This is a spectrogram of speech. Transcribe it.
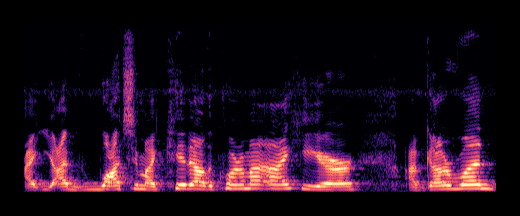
I, am watching my kid out of the corner of my eye here. I've got to run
